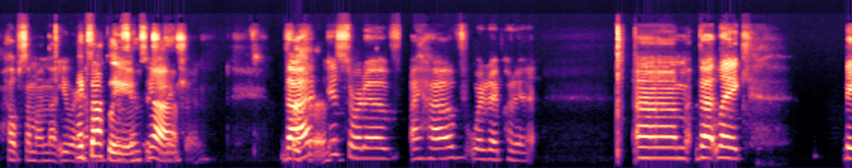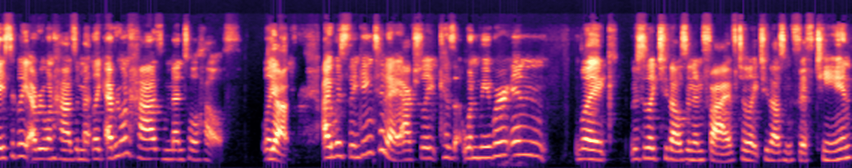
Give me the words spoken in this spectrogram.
help someone that you were Exactly, in the same yeah. situation. That is sure. sort of I have where did I put it? Um that like basically everyone has a me- like everyone has mental health. Like Yeah. I was thinking today actually cuz when we were in like this is like 2005 to like 2015.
